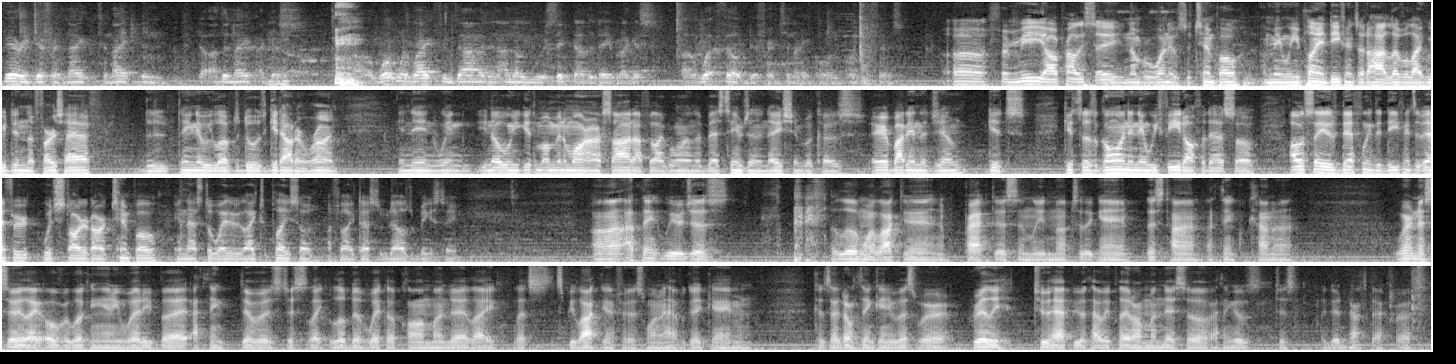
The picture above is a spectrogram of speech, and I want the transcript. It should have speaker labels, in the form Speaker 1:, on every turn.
Speaker 1: very different night tonight than the other night. I guess uh, what went right for you guys, and I know you were sick the other day, but I guess uh, what felt different tonight on, on defense?
Speaker 2: Uh, for me, I'll probably say number one, it was the tempo. I mean, when you're playing defense at a high level like we did in the first half, the thing that we love to do is get out and run. And then when you know when you get the momentum on our side, I feel like we're one of the best teams in the nation because everybody in the gym gets gets us going, and then we feed off of that. So I would say it was definitely the defensive effort which started our tempo, and that's the way that we like to play. So I feel like that's that was the biggest thing.
Speaker 3: Uh, I think we were just a little more locked in in practice and leading up to the game this time. I think we kind of weren't necessarily like overlooking anybody, but I think there was just like a little bit of wake up call on Monday. Like let's let's be locked in for this one and have a good game, because I don't think any of us were really too happy with how we played on Monday, so I think it was just a good bounce back for us.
